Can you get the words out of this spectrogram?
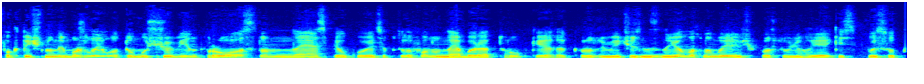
фактично неможливо, тому що він просто не спілкується по телефону, не бере трубки. Я так розумію, чи з незнайомих номерів, чи просто в нього є якийсь список.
